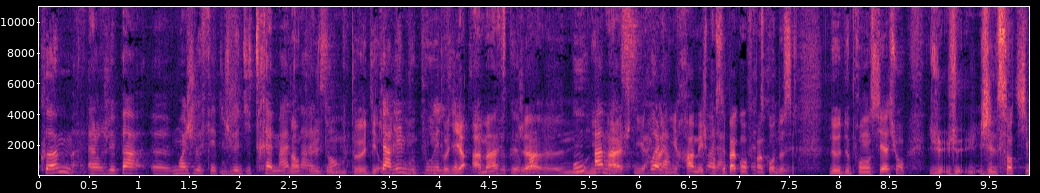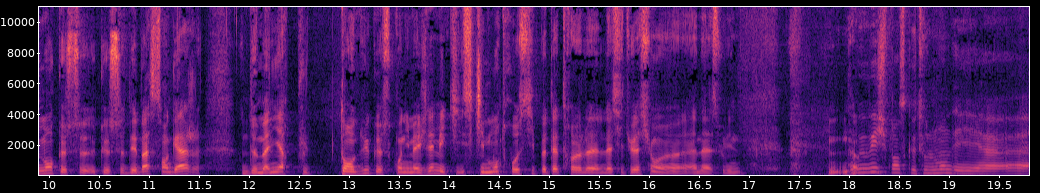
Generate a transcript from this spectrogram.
comme, alors je vais pas, euh, moi je le fais, je le dis très mal, par exemple. On peut dire, Karim, vous pourrez on peut dire, Hamas déjà, euh, ou ni Hamas, H, ni voilà. ni Ra, mais je ne pensais pas qu'on ferait un cours de, de, prononciation. J'ai le sentiment que ce, que ce débat s'engage de manière plus tendu que ce qu'on imaginait, mais qui, ce qui montre aussi peut-être la, situation, euh, Anna Assouline. Oui, oui, je pense que tout le monde euh,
